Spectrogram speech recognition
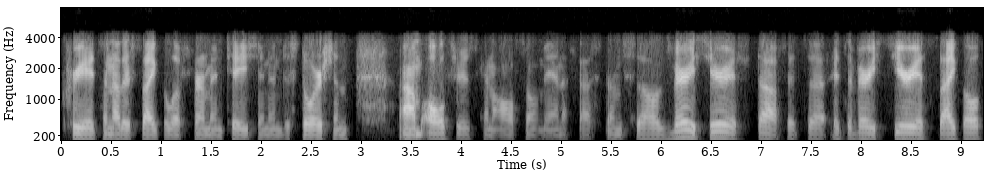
creates another cycle of fermentation and distortion. Um, ulcers can also manifest themselves. Very serious stuff. It's a it's a very serious cycle,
